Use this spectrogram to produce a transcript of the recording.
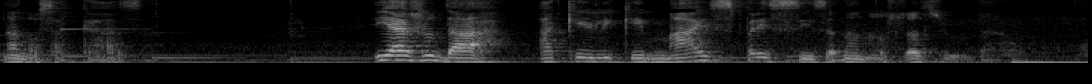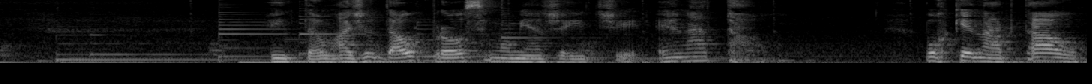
na nossa casa. E ajudar aquele que mais precisa da nossa ajuda. Então, ajudar o próximo, minha gente, é Natal. Porque Natal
